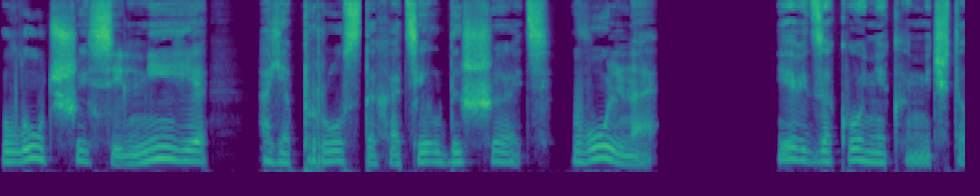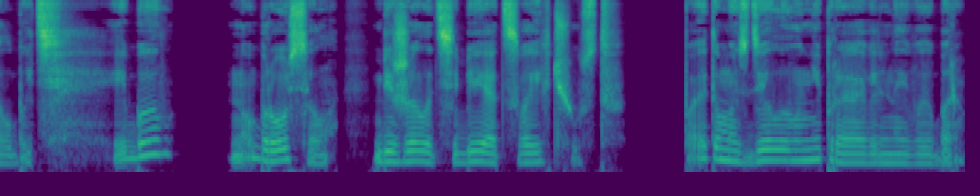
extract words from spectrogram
лучше, сильнее, а я просто хотел дышать, вольно. Я ведь законником мечтал быть. И был, но бросил, бежал от себя и от своих чувств. Поэтому сделал неправильный выбор.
